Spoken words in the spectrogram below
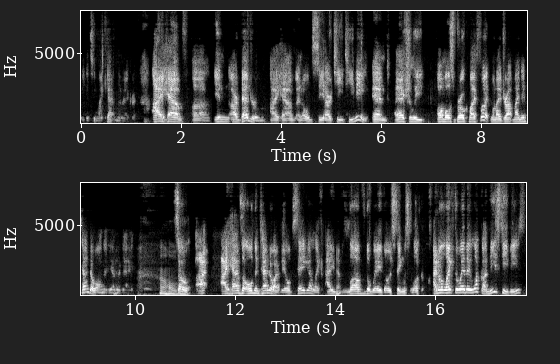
You can see my cat in the background. I have uh in our bedroom. I have an old CRT TV, and I actually almost broke my foot when I dropped my Nintendo on it the other day. Oh, So I I have the old Nintendo. I have the old Sega. Like I Yep. love the way those things look. I don't like the way they look on these TVs,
